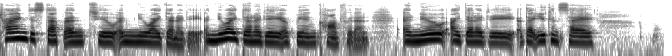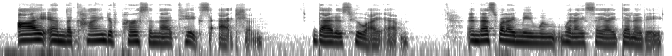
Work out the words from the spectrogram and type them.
trying to step into a new identity a new identity of being confident a new identity that you can say i am the kind of person that takes action. That is who i am. And that's what i mean when when i say identity.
